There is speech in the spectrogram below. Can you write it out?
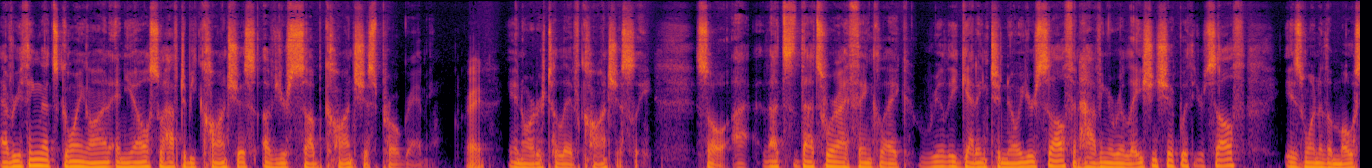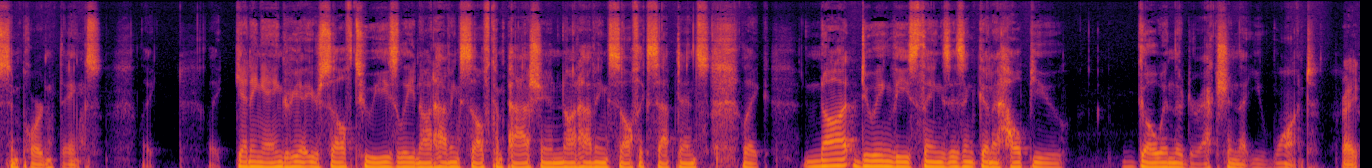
everything that's going on and you also have to be conscious of your subconscious programming Right. in order to live consciously. So I, that's that's where I think like really getting to know yourself and having a relationship with yourself is one of the most important things. Like like getting angry at yourself too easily, not having self compassion, not having self acceptance, like not doing these things isn't going to help you go in the direction that you want Right.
